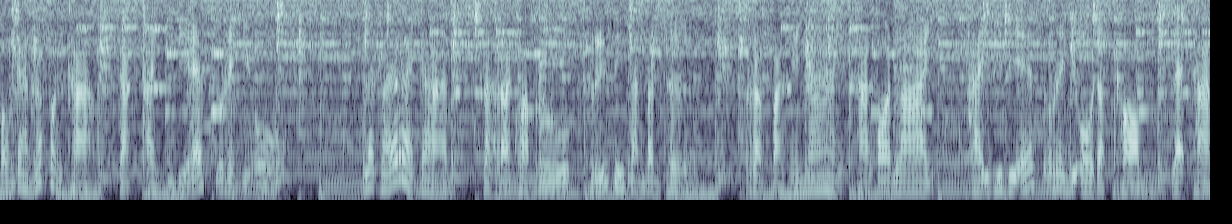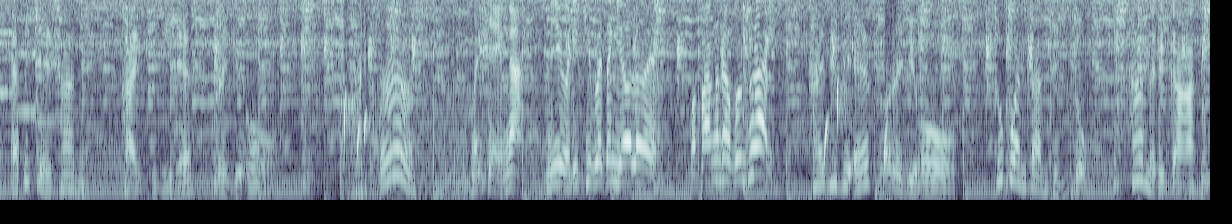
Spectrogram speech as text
ของการรับฟังข่าวจากไทย PBS Radio หลากหลายรายการสาระความรู้หรือสีสันบันเทิงรับฟังง่ายๆ ทางออนไลน์ thaipbsradio.com และทางแอปพลิเคชัน Thai PBS Radio อืม มันเจ๋งอะดีกว่าที่คิดไว้ตั้งเยอะเลย มาฟังกันเถอะเพื่อนไทย PBS Radio ทุกวันจันทร์ถึงศุกร์5นาฬิกาถึง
